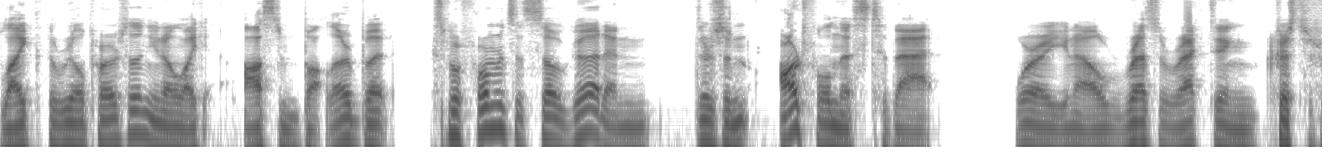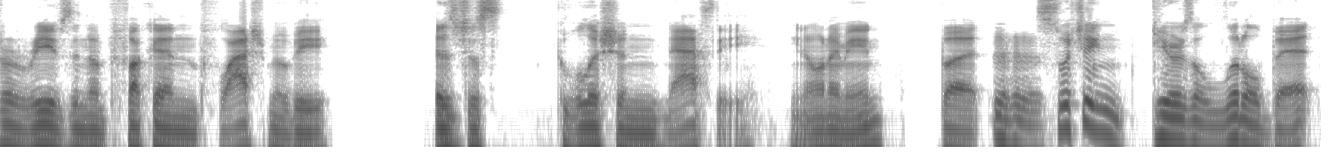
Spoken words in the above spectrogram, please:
like the real person, you know, like Austin Butler, but his performance is so good and there's an artfulness to that where, you know, resurrecting Christopher Reeves in a fucking Flash movie is just ghoulish and nasty. You know what I mean? But Mhm. switching gears a little bit,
